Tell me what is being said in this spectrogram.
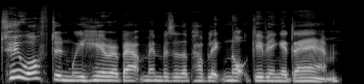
too often we hear about members of the public not giving a damn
